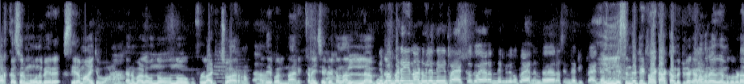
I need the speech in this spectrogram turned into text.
വർക്കേഴ്സ് ഒരു മൂന്ന് പേര് സ്ഥിരമായിട്ട് പോകണം. കാരണം ഒന്ന് ഒന്ന് ഫുൾ അടിച്ചു വാരണം. അതേപോലെ നനക്കണേ ചെടിയൊക്കെ നല്ല ഇവിടെ ഈ നടുവിൽ എന്തെങ്കിലും ട്രാക്ക് ഒക്കെ വേറെ എന്തെങ്കിലും പ്ലാൻ ഉണ്ടോ? വേറെ സിന്തറ്റിക് ട്രാക്ക് ഇല്ല സിന്തറ്റിക് ട്രാക്ക് ആക്കാൻ പറ്റില്ല കാരണം നമുക്ക് ഇവിടെ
